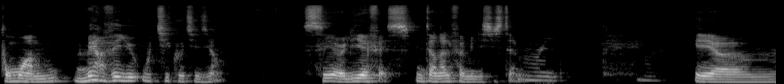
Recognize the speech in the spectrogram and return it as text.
pour moi un merveilleux outil quotidien, c'est euh, l'IFS, Internal Family System. Et euh,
